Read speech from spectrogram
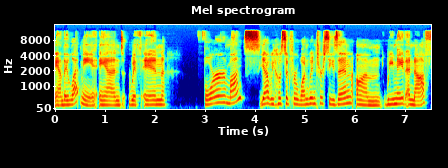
And they let me. And within four months, yeah, we hosted for one winter season. Um, we made enough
